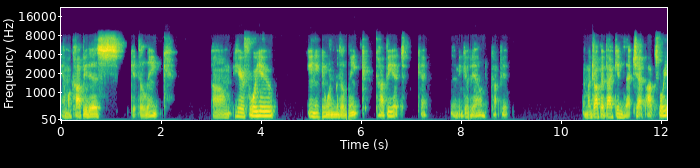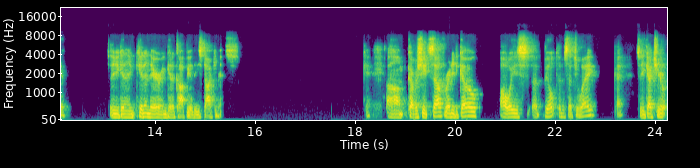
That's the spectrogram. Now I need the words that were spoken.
And I'm going to copy this, get the link um, here for you. Anyone with a link, copy it. Okay. Let me go down, copy it. I'm going to drop it back into that chat box for you. So you can get in there and get a copy of these documents. Okay. Um, cover sheet itself, ready to go always uh, built in such a way. Okay, so you got your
